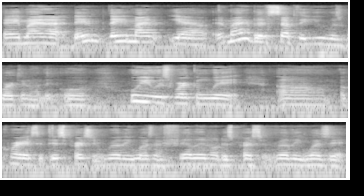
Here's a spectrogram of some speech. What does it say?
They might not. They they might. Yeah, it might have been something you was working on, or who you was working with, um, Aquarius, that this person really wasn't feeling or this person really wasn't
